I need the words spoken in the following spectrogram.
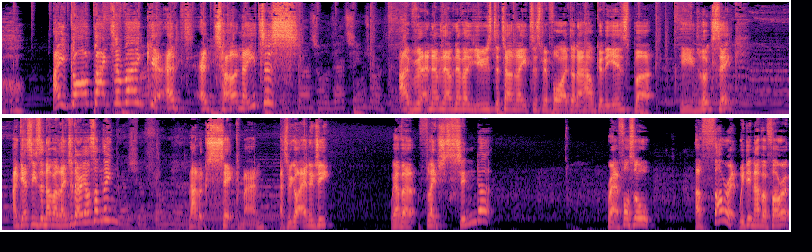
I got back-to-back! A, a Turnatus? I've never, I've never used a Turnatus before. I don't know how good he is, but he looks sick. I guess he's another legendary or something? That looks sick, man. So we got energy. We have a fledged cinder. Rare fossil. A Furret. We didn't have a Furret.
